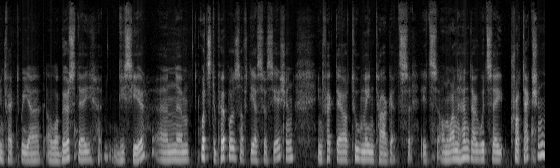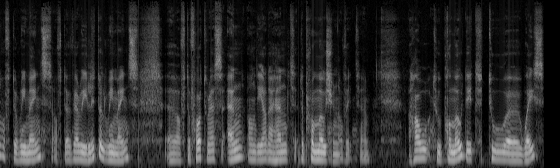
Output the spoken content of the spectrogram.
In fact, we are our birthday this year. And um, what's the purpose of the association? In fact, there are two main targets. It's on one hand, I would say, protection of the remains, of the very little remains remains uh, of the fortress, and on the other hand, the promotion of it. Uh, how to promote it two uh, ways.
